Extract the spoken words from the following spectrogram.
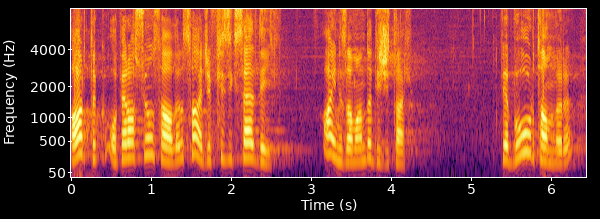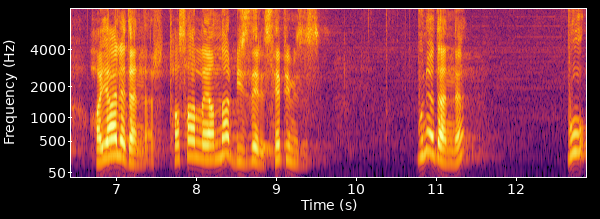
artık operasyon sahaları sadece fiziksel değil, aynı zamanda dijital. Ve bu ortamları hayal edenler, tasarlayanlar bizleriz, hepimiziz. Bu nedenle bu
